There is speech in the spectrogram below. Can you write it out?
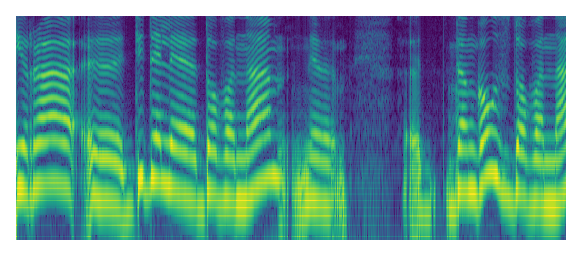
yra didelė dovana, dangaus dovana,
